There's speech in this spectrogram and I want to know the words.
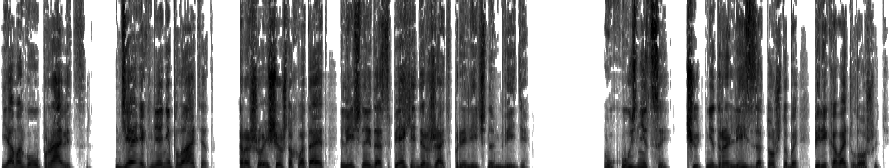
я могу управиться? Денег мне не платят. Хорошо еще, что хватает личные доспехи держать в приличном виде. У кузницы чуть не дрались за то, чтобы перековать лошадь.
